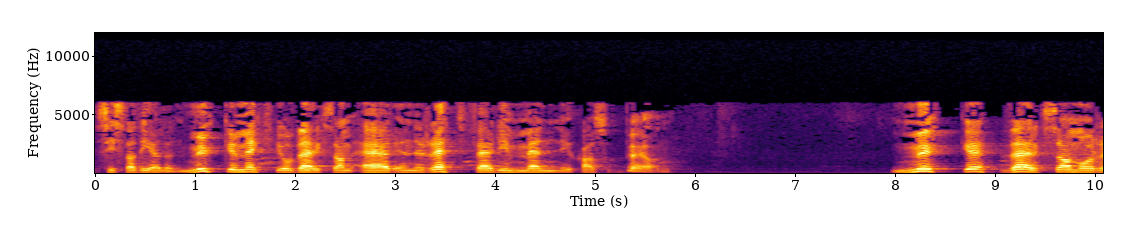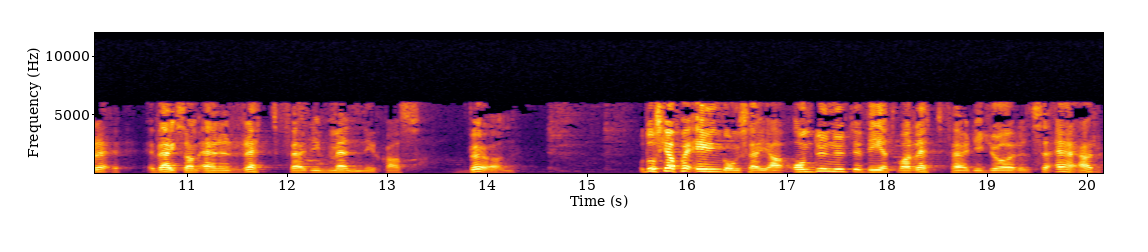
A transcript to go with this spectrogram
sista delen. Mycket mäktig och verksam är en rättfärdig människas bön. Mycket verksam och verksam är en rättfärdig människas bön. Och då ska jag på en gång säga om du nu inte vet vad rättfärdiggörelse är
